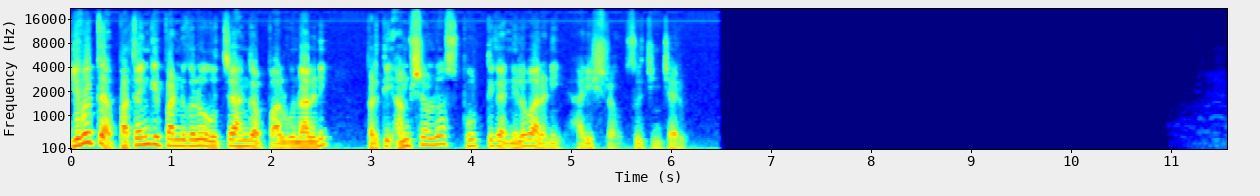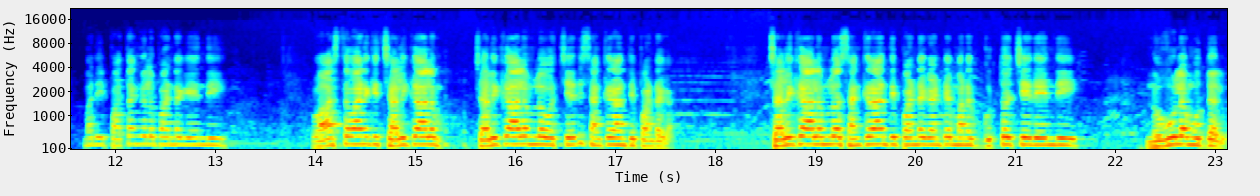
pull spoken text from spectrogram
యువత పతంగి పండుగలో ఉత్సాహంగా పాల్గొనాలని ప్రతి అంశంలో స్ఫూర్తిగా నిలవాలని హరీష్ రావు సూచించారు. మరి పతంగుల పండగ ఏంది? వాస్తవానికి చలికాలం చలికాలంలో వచ్చేది సంక్రాంతి పండగ. చలికాలంలో సంక్రాంతి పండగ అంటే మనకు గుర్తొచ్చేది ఏంది? నువ్వుల ముద్దలు.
